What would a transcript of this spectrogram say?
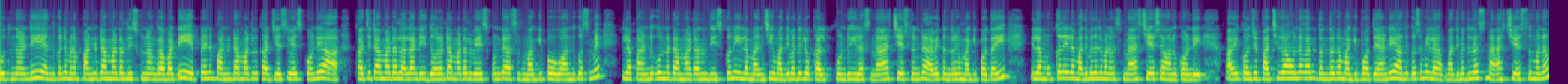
పోతుందండి ఎందుకంటే మనం పండు టమాటాలు తీసుకున్నాం కాబట్టి ఎప్పుడైనా పండు టమాటాలు కట్ చేసి వేసుకోండి. ఆ పచ్చి టమాటాలు అలాంటి దొర టమాటాలు వేసుకుంటే అసలు మగ్గిపోవు. అందుకోసమే ఇలా పండుగున్న టమాటాలను తీసుకొని ఇలా మంచిగా మధ్య మధ్యలో కలుపుకుంటూ ఇలా స్మాష్ చేస్తుంటే అవే తొందరగా మగ్గిపోతాయి. ఇలా ముక్కలు ఇలా మధ్య మధ్యలో మనం స్మాష్ చేసాం అనుకోండి అవి కొంచెం పచ్చిగా ఉన్నా కానీ తొందరగా మగ్గిపోతాయండి. అందుకోసం ఇలా మధ్య మధ్యలో స్మాష్ చేస్తూ మనం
